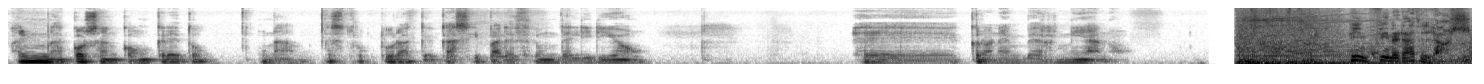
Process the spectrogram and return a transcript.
hay una cosa en concreto, una estructura que casi parece un delirio eh, cronenberniano. Incineradlos.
